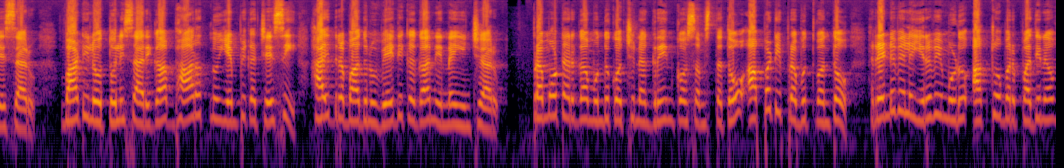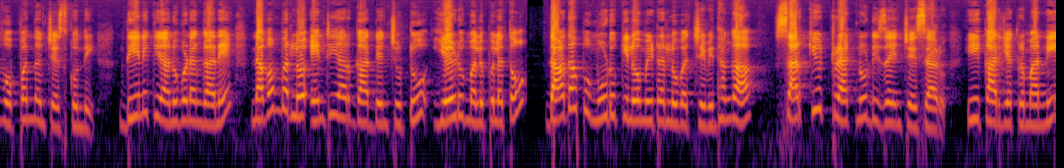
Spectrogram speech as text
చేశారు. వాటిలో తొలిసారిగా భారత్ను ఎంపిక చేసి హైదరాబాదును వేదికగా నిర్ణయించారు. ప్రమోటర్గా ముందుకొచ్చిన గ్రీన్కో సంస్థతో అప్పటి ప్రభుత్వంతో రెండు వేల ఇరవై మూడు అక్టోబర్ పదిన ఒప్పందం చేసుకుంది. దీనికి అనుగుణంగానే నవంబర్లో ఎన్టీఆర్ గార్డెన్ చుట్టూ ఏడు మలుపులతో దాదాపు మూడు కిలోమీటర్లు వచ్చే విధంగా సర్క్యూట్ ట్రాక్ను డిజైన్ చేశారు. ఈ కార్యక్రమాన్ని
